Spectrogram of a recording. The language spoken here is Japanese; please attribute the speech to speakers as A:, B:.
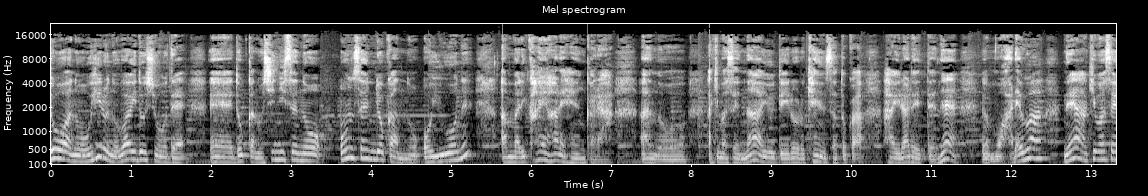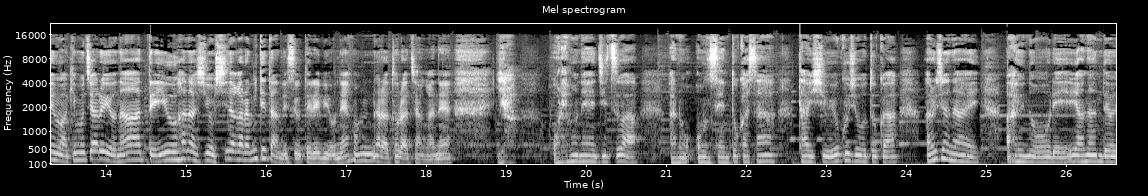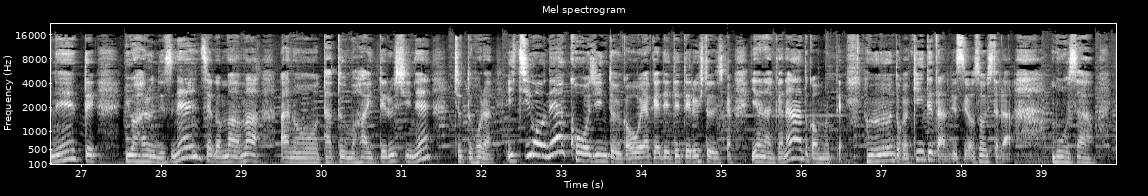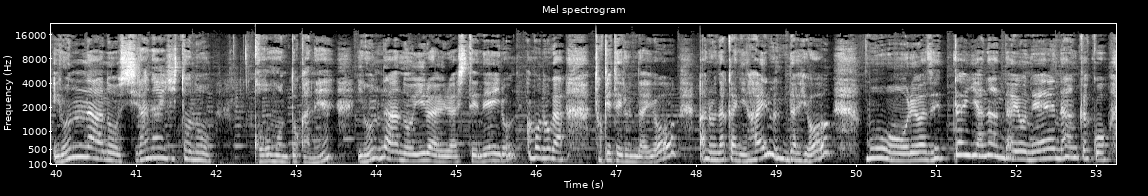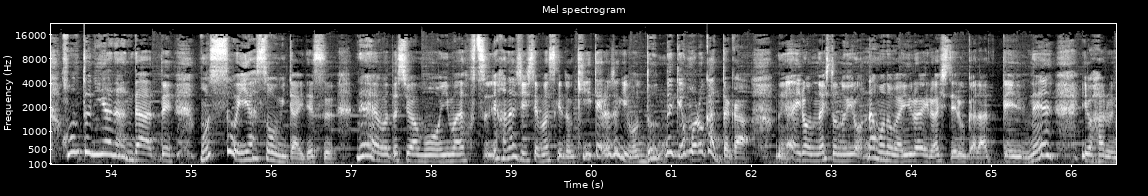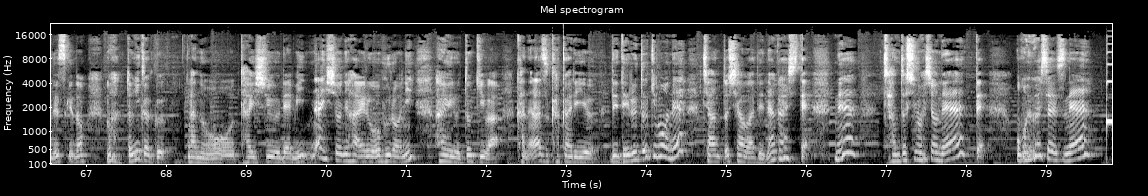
A: 今日あのお昼のワイドショーで、えー、どっかの老舗の温泉旅館のお湯をねあんまり買えはれへんからあの飽きませんな言うていろいろ検査とか入られてねもうあれはね飽きませんわ気持ち悪いよなっていう話をしながら見てたんですよテレビをね。ほんならトラちゃんがねいや俺もね実はあの温泉とかさ大衆浴場とかあるじゃない。ああいうの俺嫌なんだよねって言わはるんですね。それからまあまああのタトゥーも入ってるしね。ちょっとほら一応ね公人というか公で出てる人ですから嫌なんかなとか思ってふーんとか聞いてたんですよ。そうしたらもうさいろんなあの知らない人の肛門とかねいろんなあのイライラしてねいろんなものが溶けてるんだよ。あの中に入るんだよ。もう俺は絶対嫌なんだよね。なんかこう本当に嫌なんだってものすごい嫌そうみたいです。ね私はもう今普通に話してますけど聞いてる時もどんだけおもろかったか。ねいろんな人のいろんなものがイライラしてるからっていうね言わはるんですけど。まあとにかくあの大衆でみんな一緒に入るお風呂に入る時は必ずかかり湯で出る時もねちゃんとシャワーで流してねちゃんとしましょうねって思いましたですね。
